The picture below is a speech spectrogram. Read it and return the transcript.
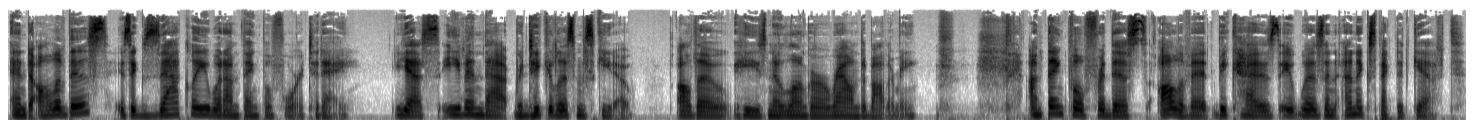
And all of this is exactly what I'm thankful for today. Yes, even that ridiculous mosquito, although he's no longer around to bother me. I'm thankful for this, all of it, because it was an unexpected gift.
